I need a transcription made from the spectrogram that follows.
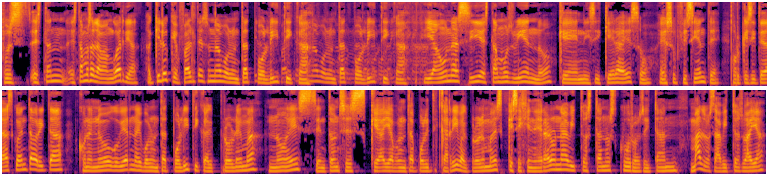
pues están, estamos a la vanguardia. Aquí lo que falta es una voluntad política, una voluntad política. Y aún así estamos viendo que ni siquiera eso es suficiente. Porque si te das cuenta, ahorita con el nuevo gobierno hay voluntad política. El problema no es entonces que haya voluntad política arriba. El problema es que se generaron hábitos tan oscuros y tan malos hábitos, vaya,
